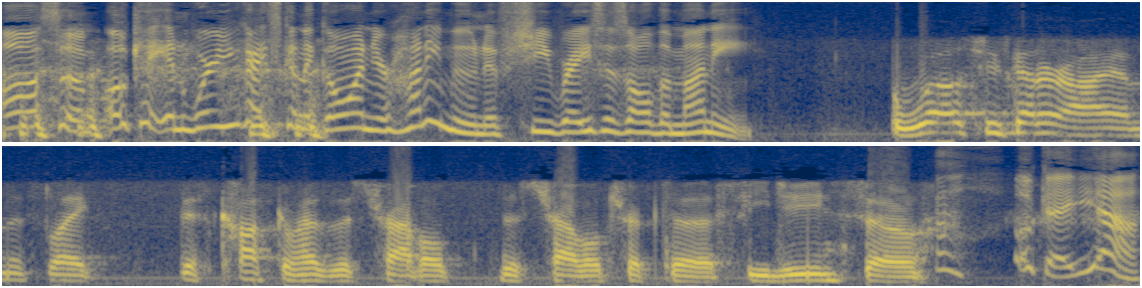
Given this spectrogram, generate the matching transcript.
Awesome. Okay, and where are you guys going to go on your honeymoon if she raises all the money? well, she's got her eye on this like this Costco has this travel this travel trip to Fiji, so oh, Okay, yeah.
